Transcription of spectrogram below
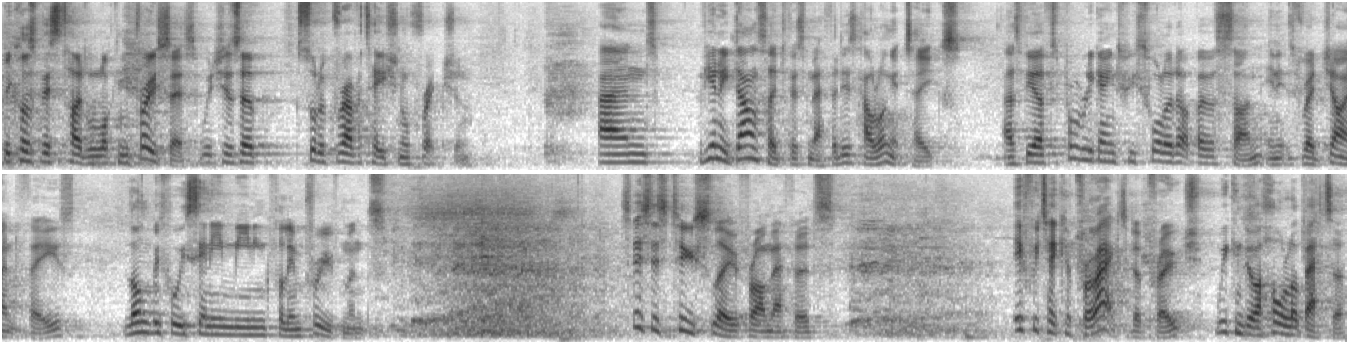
because of this tidal locking process, which is a sort of gravitational friction. And the only downside to this method is how long it takes as the Earth is probably going to be swallowed up by the Sun in its red giant phase long before we see any meaningful improvements. so this is too slow for our methods. If we take a proactive approach, we can do a whole lot better.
